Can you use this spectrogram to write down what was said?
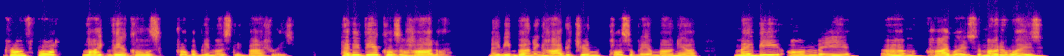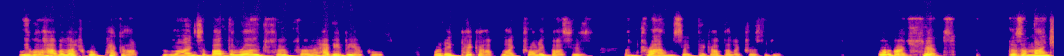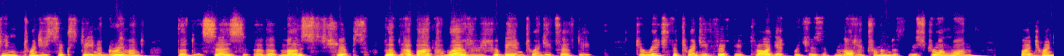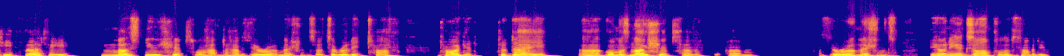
Transport, light vehicles, probably mostly batteries. Heavy vehicles are harder, maybe burning hydrogen, possibly ammonia. Maybe on the um, highways, the motorways, we will have electrical pickup lines above the road for, for heavy vehicles, where they pick up like trolley buses and trams, they pick up electricity. What about ships? There's a 19, 2016 agreement that says uh, that most ships that about where we should be in 2050. To reach the 2050 target, which is not a tremendously strong one, by 2030, most new ships will have to have zero emissions. So it's a really tough target. Today, uh, almost no ships have um, zero emissions. The only example of somebody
